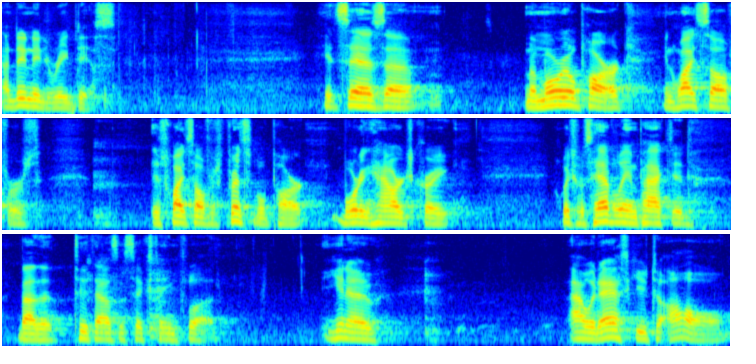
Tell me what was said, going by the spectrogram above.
I do need to read this. It says uh, Memorial Park in White Sulphur's is White Sulphur's principal park, bordering Howard's Creek, which was heavily impacted by the 2016 flood. You know, I would ask you to all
